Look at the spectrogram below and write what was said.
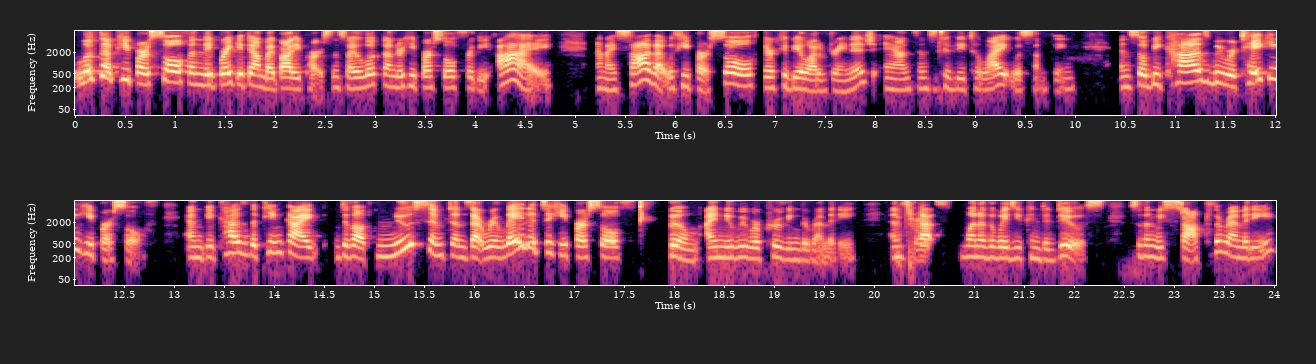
looked up Hepar sulf, and they break it down by body parts. And so I looked under Hepar sulf for the eye, and I saw that with Hepar sulf, there could be a lot of drainage, and sensitivity to light was something. And so, because we were taking Hepar sulf, And because the pink eye developed new symptoms that related to Hepar sulf, boom, I knew we were proving the remedy. And that's so right. that's one of the ways you can deduce. So then we stopped the remedy.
